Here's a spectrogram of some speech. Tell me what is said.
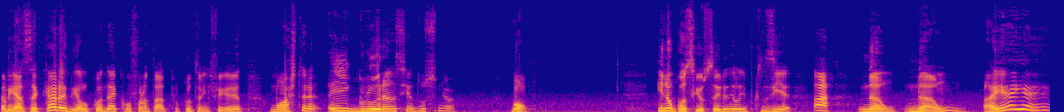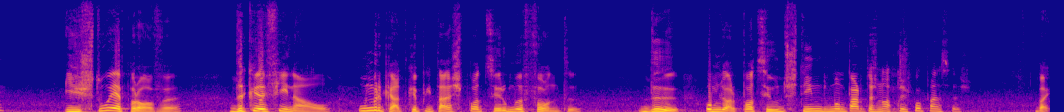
Aliás, a cara dele, quando é confrontado por Coutinho Figueiredo, mostra a ignorância do senhor. Bom, e não conseguiu sair dali porque dizia: Ah, não, não, ai, ai, ai. Isto é prova de que, afinal, o mercado de capitais pode ser uma fonte de, ou melhor, pode ser o destino de uma parte das nossas poupanças. Bem,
